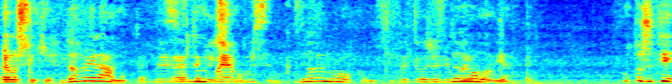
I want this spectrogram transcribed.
Хорошенькі, добрий ранок. Моя бусинка. З Новим роком. Ви теж Здоров'я. Ну, то, що ти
